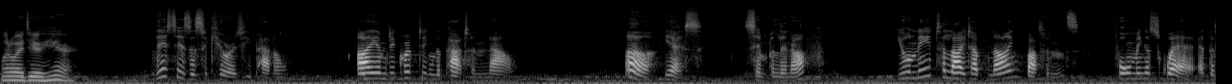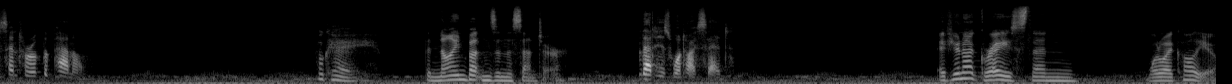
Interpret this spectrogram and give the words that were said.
What do I do here? This is a security panel. I am decrypting the pattern now. Ah, yes. Simple enough. You'll need to light up nine buttons, forming a square at the center of the panel. Okay, the nine buttons in the center. That is what I said. If you're not Grace, then what do I call you?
